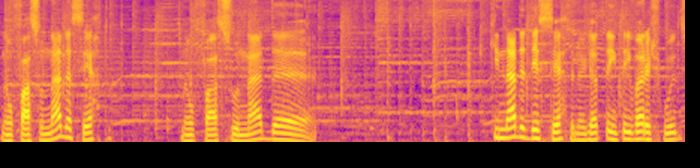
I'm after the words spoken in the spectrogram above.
Não faço nada certo. Não faço nada que nada dê certo, né? Eu já tentei várias coisas.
